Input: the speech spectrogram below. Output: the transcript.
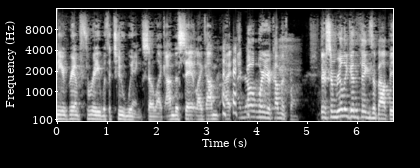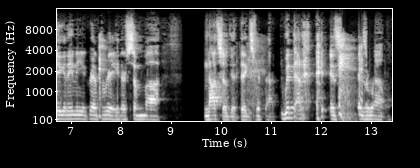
Enneagram three with a two wing So like I'm the same, like I'm, I, I know where you're coming from. There's some really good things about being an Enneagram three. There's some, uh, not so good things with that, with that as, as well.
